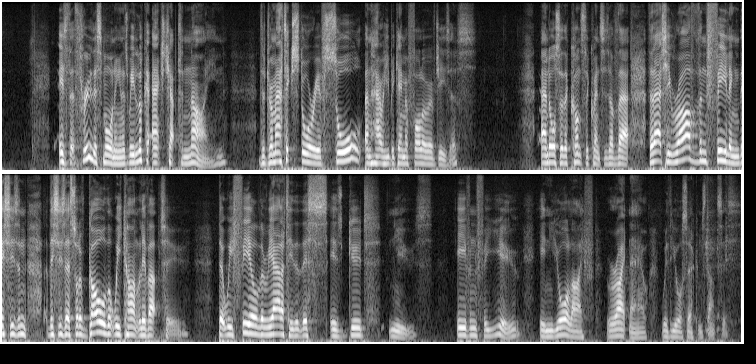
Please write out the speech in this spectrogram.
is that through this morning, and as we look at Acts chapter 9, the dramatic story of Saul and how he became a follower of Jesus, and also the consequences of that. That actually, rather than feeling this is, an, this is a sort of goal that we can't live up to, that we feel the reality that this is good news, even for you in your life right now with your circumstances.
